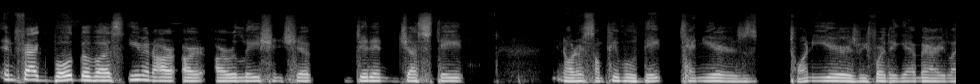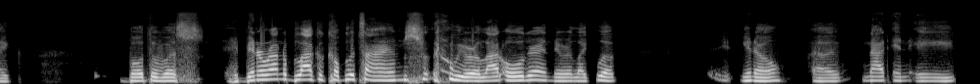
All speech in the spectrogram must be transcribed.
In fact, both of us, even our, our our relationship, didn't just date, You know, there's some people who date ten years, twenty years before they get married. Like both of us had been around the block a couple of times. we were a lot older, and they were like, "Look, you know, uh, not in a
